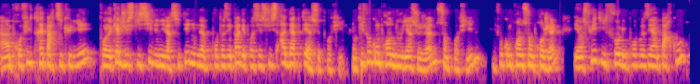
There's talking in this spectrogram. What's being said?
a un profil très particulier pour lequel jusqu'ici l'université ne proposait pas des processus adaptés à ce profil. Donc il faut comprendre d'où vient ce jeune, son profil, il faut comprendre son projet, et ensuite il faut lui proposer un parcours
